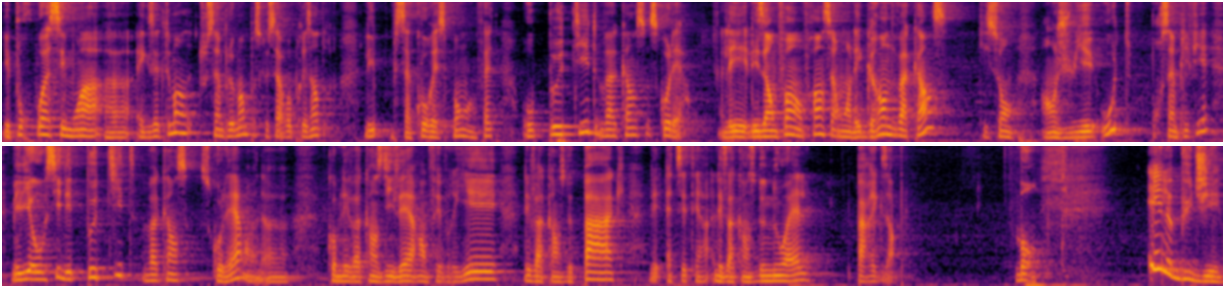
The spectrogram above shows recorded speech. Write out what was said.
Et pourquoi ces mois exactement? Tout simplement parce que ça représente, les, ça correspond en fait aux petites vacances scolaires. Les, les enfants en France ont les grandes vacances, qui sont en juillet-août, pour simplifier, mais il y a aussi des petites vacances scolaires, euh, comme les vacances d'hiver en février, les vacances de Pâques, etc., les vacances de Noël, par exemple. Bon, et le budget?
